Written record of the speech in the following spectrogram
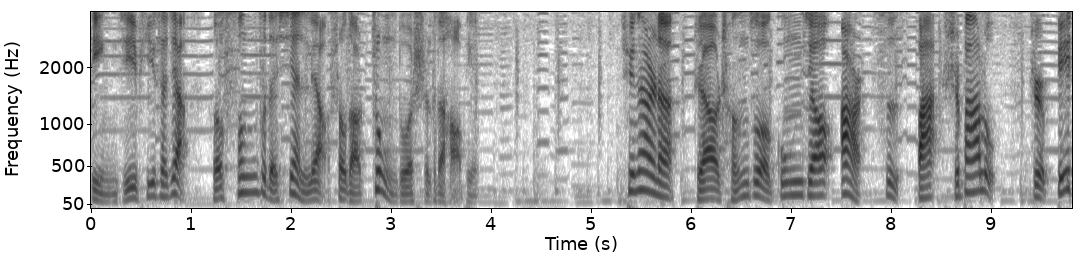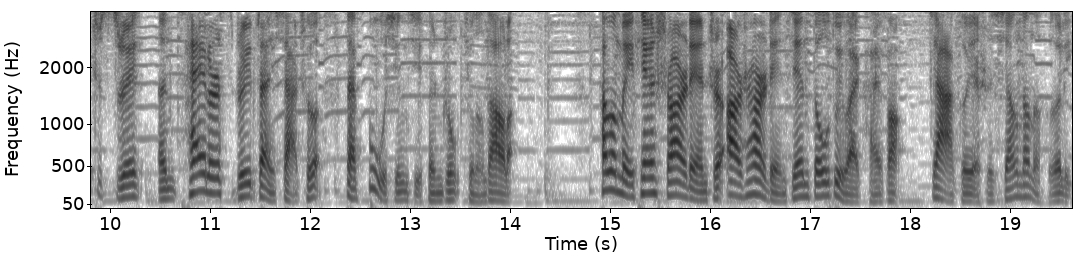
顶级披萨酱和丰富的馅料受到众多食客的好评。去那儿呢，只要乘坐公交二四八十八路。至 Beach Street and Taylor Street 站下车，再步行几分钟就能到了。他们每天十二点至二十二点间都对外开放，价格也是相当的合理，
